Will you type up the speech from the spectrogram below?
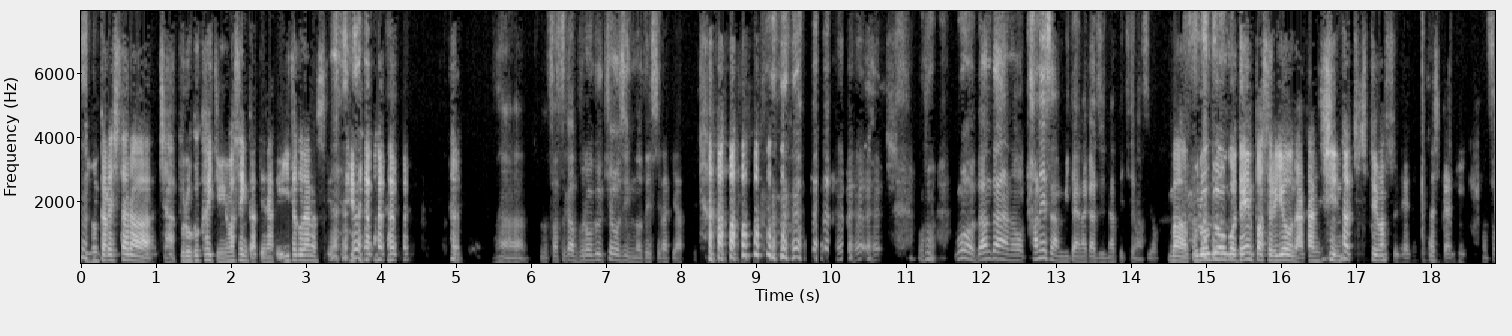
自分からしたら、じゃあブログ書いてみませんかってなんか言いたくなるんですけどね。まあさすがブログ狂人の弟子だけあって。もうだんだんあの、金さんみたいな感じになってきてますよ。まあ、ブログをこう伝播するような感じになってきてますね。確かに。そ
